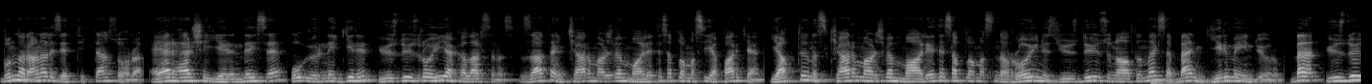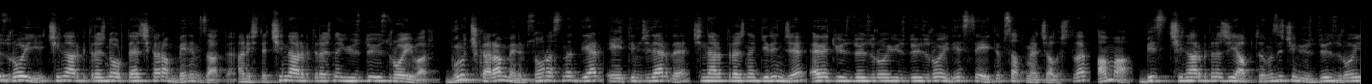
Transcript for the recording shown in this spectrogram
Bunları analiz ettikten sonra eğer her şey yerindeyse o ürüne girin %100 ROI'yi yakalarsınız. Zaten kar marjı ve maliyet hesaplaması yaparken yaptığınız kar marjı ve maliyet hesaplamasında ROI'niz %100'ün altındaysa ben girmeyin diyorum. Ben %100 ROI'yi Çin arbitrajını ortaya çıkaran benim zaten. Hani işte Çin arbitrajında %100 ROI var. Bunu çıkaran benim. Sonrasında diğer eğitimciler de Çin arbitrajına girince evet %100 ROI %100 ROI diye size eğitim satmaya çalıştılar. Ama biz Çin arbitrajı yaptığımız için %100 ROI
